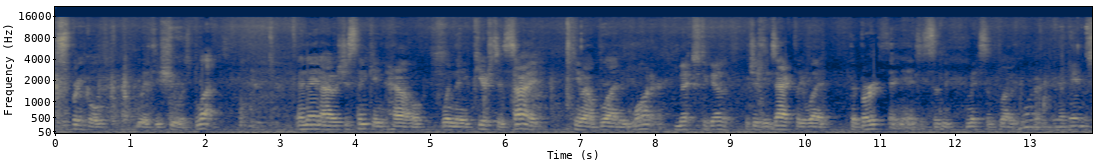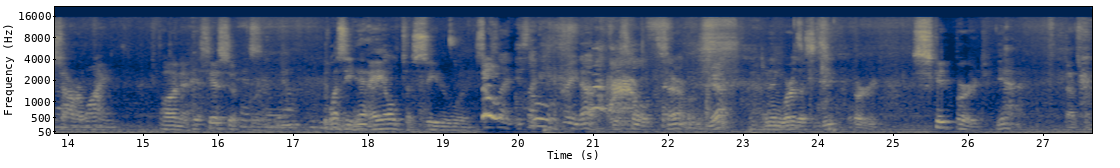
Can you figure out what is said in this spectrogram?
sprinkled with Yeshua's blood. And then I was just thinking how when they pierced his side, came out blood and water, Mixed together. which is exactly what the bird thing is. It's a mix of blood and water. And they gave him sour wine. On a hyssop. Was he nailed to cedar wood? So it's like it's like straight up this whole ceremony. Yeah. And then we're the scape bird. Skatebird. Yeah. That's right.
